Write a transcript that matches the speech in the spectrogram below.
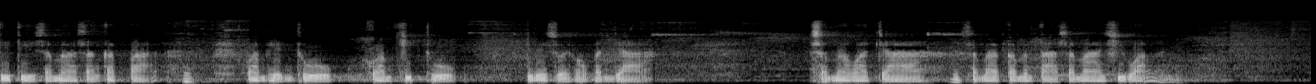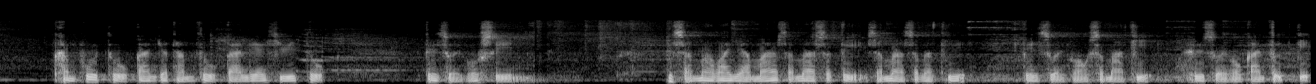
ธิติสมาสังกัปปะ ความเห็นถูก ความคิดถูกที่เป็นส่วนของปัญญาสมาวาจาสมากรรมตาสมาชีวะคำพูดถูกการกระทำถูกการเลี้ยงชีวิตถูก เป็นส่วนของศีลสัมมาวายามะสัมมาสติสัมมาสมาธิเป็นส่วนของสมาธิ คือส่วนของการฝึกจิต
